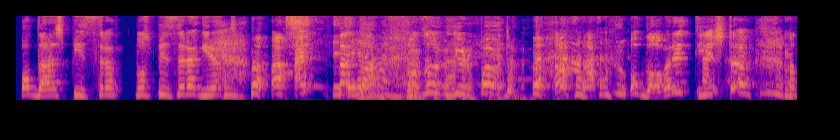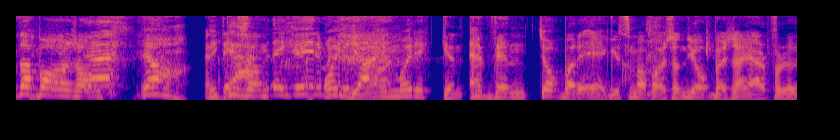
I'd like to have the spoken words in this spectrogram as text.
Og der spiser han! Nå spiser han grøt! Nei, da, og så gulpa! Og da var det tirsdag! Og det er bare sånn Ja, ikke sånn og jeg må rekke en eventjobb, bare Egil som er bare sånn jobber seg i hjel for å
